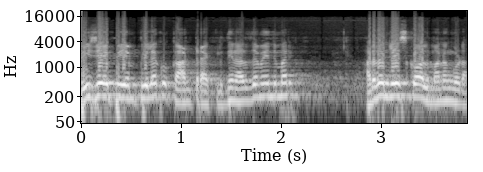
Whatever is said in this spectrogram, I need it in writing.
బీజేపీ ఎంపీలకు కాంట్రాక్ట్లు. దీని అర్థమైంది మరి? అర్థం చేసుకోవాలి మనం కూడా.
